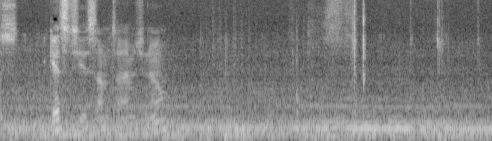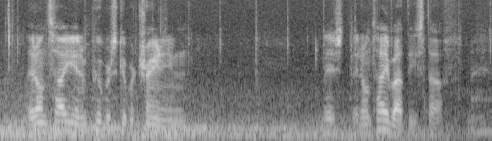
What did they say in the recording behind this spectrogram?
just gets to you sometimes, you know. They don't tell you in pooper scooper training. They just, they don't tell you about these stuff, man.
